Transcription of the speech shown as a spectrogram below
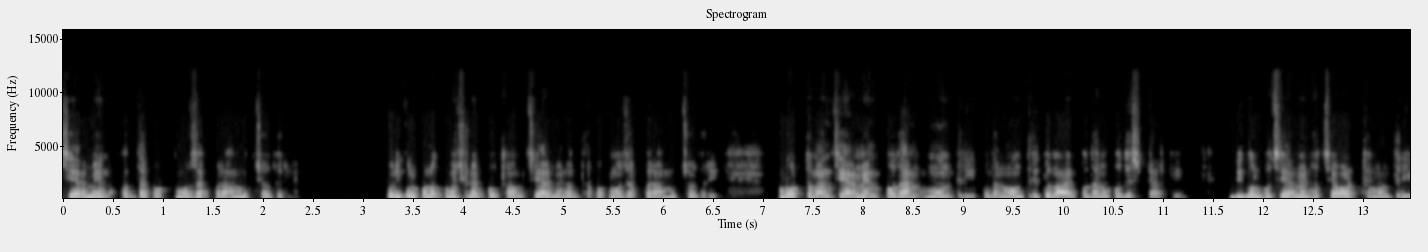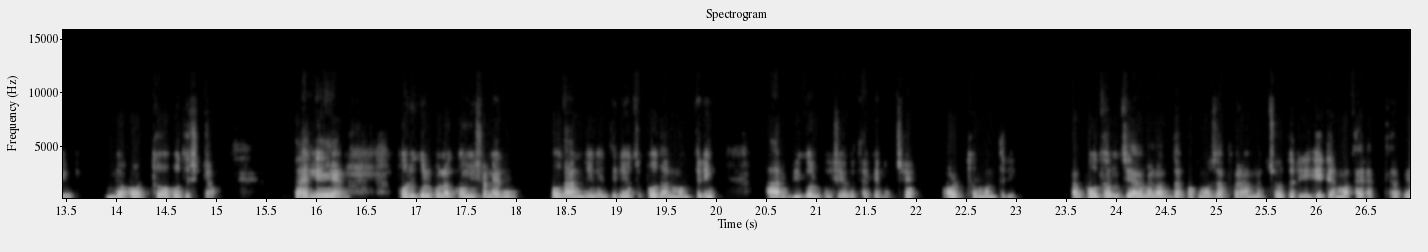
চেয়ারম্যান অধ্যাপক মোজাফফর আহমদ চৌধুরী। পরিকল্পনা কমিশনের প্রথম চেয়ারম্যান অধ্যাপক মোজাফফর আহমদ চৌধুরী। বর্তমান চেয়ারম্যান প্রধানমন্ত্রী প্রধানমন্ত্রী তো নয়, প্রধান উপদেষ্টা আর কি। বিকল্প চেয়ারম্যান হচ্ছে অর্থমন্ত্রী বা অর্থ উপদেষ্টা। তাহলে পরিকল্পনা কমিশনের প্রধান যিনি, তিনি হচ্ছে প্রধানমন্ত্রী আর বিকল্প হিসেবে থাকেন হচ্ছে অর্থমন্ত্রী। আর প্রথম চেয়ারম্যান অধ্যাপক মোজাফফর আহমেদ চৌধুরী, এটা মাথায় রাখতে হবে।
